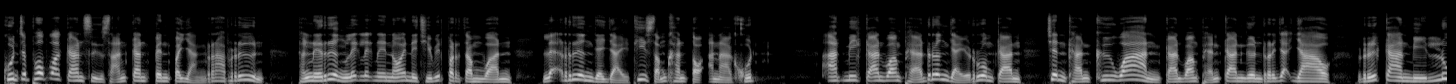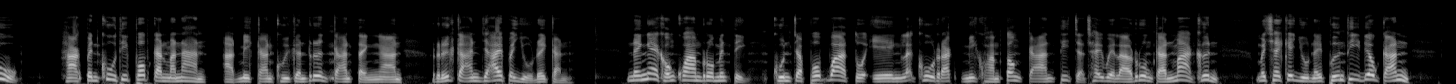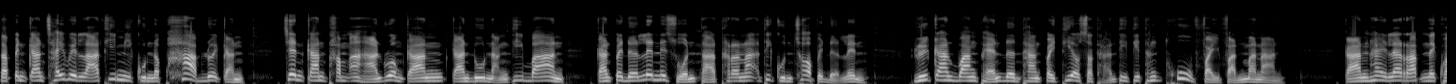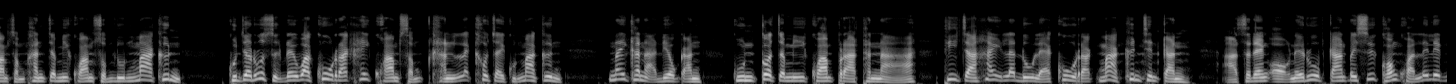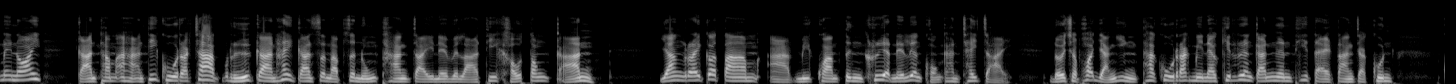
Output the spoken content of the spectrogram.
คุณจะพบว่าการสื่อสารกันเป็นไปอย่างราบรื่น ทั้งในเรื่องเล็กๆ น้อยๆในชีวิตประจำวัน และเรื่องใหญ่ ๆ ที่สำคัญต่ออนาคตอาจมีการวางแผนเรื่องใหญ่ร่วมกัน เช่นการคือว่าน การวางแผนการเงินระยะยาว หรือการมีลูก หากเป็นคู่ที่พบกันมานาน อาจมีการคุยกันเรื่องการแต่งงาน หรือการย้ายไปอยู่ด้วยกัน ในแง่ของความโรแมนติก คุณจะพบว่าตัวเองและคู่รักมีความต้องการที่จะใช้เวลาร่วมกันมากขึ้น ไม่ใช่แค่อยู่ในพื้นที่เดียวกัน แต่เป็นการใช้เวลาที่มีคุณภาพด้วยกัน เช่น การทำอาหารร่วมกัน การดูหนังที่บ้าน การไปเดินเล่นในสวนสาธารณะที่คุณชอบไปเดินเล่น หรือการวางแผนเดินทางไปเที่ยวสถานที่ที่ทั้งคู่ใฝ่ฝันมานาน การให้และรับในความสำคัญจะมีความสมดุลมากขึ้น คุณจะรู้สึกได้ว่าคู่รักให้ความสำคัญและเข้าใจคุณมากขึ้น ในขณะเดียวกัน คุณก็จะมีความปรารถนา ที่จะให้และดูแลคู่รักมากขึ้นเช่นกัน อาจแสดงออกในรูปการไปซื้อของขวัญเล็กๆน้อยๆ การทำอาหารที่คู่รักชอบหรือการให้การสนับสนุนทางใจในเวลาที่เขาต้องการ อย่างไรก็ตามอาจมีความตึงเครียดในเรื่องของการใช้จ่าย โดยเฉพาะอย่างยิ่งถ้าคู่รักมีแนวคิดเรื่องการเงินที่แตกต่างจากคุณ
